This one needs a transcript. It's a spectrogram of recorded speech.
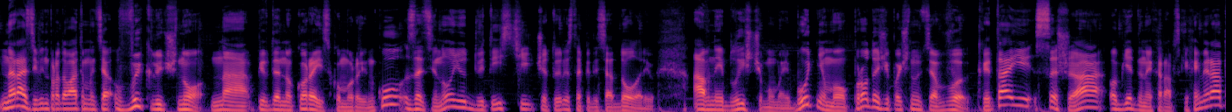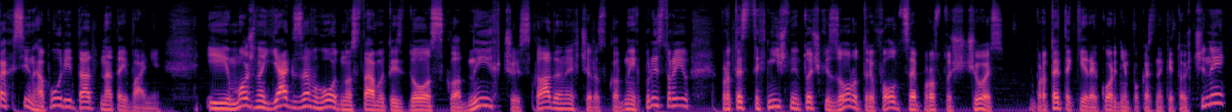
Наразі він продаватиметься виключно на південно-корейському ринку за ціною 2450 доларів. А в найближчому майбутньому продажі почнуться в Китаї, США, Об'єднаних Арабських Еміратах, Сінгапурі та на Тайвані. І можна як завгодно ставитись до складних чи складених чи розкладних пристроїв, проте з технічної точки зору Трифолд це просто щось. Проте такі рекордні показники товщини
